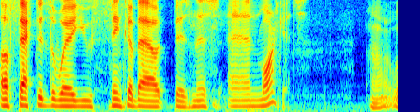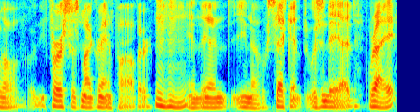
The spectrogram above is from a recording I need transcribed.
affected the way you think about business and markets? Uh, well, first was my grandfather, Mm-hmm. and then you know second was Ned Right.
